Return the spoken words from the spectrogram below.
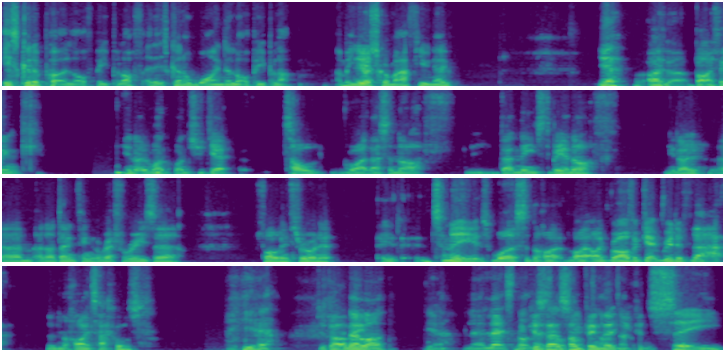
it's going to put a lot of people off and it's going to wind a lot of people up. I mean, yeah. you're a Scrum Master, you know. Yeah, I, but I think, you know, once you get told, right, that's enough, that needs to be enough, you know. Um, and I don't think the referees are following through on it. it. To me, it's worse than the high. Like, I'd rather get rid of that than the high tackles. Yeah. Do you know what I mean? Oh, well, yeah. Let's not because let's that's not something that you can see.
